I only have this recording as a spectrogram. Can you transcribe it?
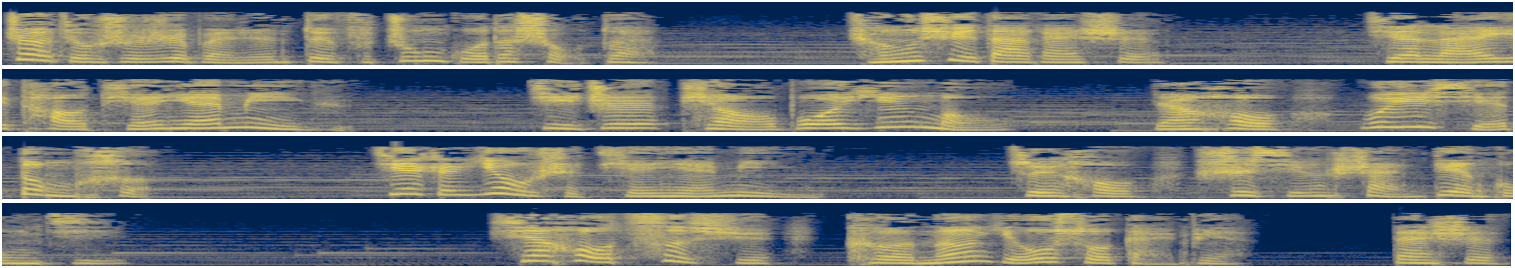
这就是日本人对付中国的手段，程序大概是：先来一套甜言蜜语，继之挑拨阴谋，然后威胁恫吓，接着又是甜言蜜语，最后实行闪电攻击。先后次序可能有所改变。但是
